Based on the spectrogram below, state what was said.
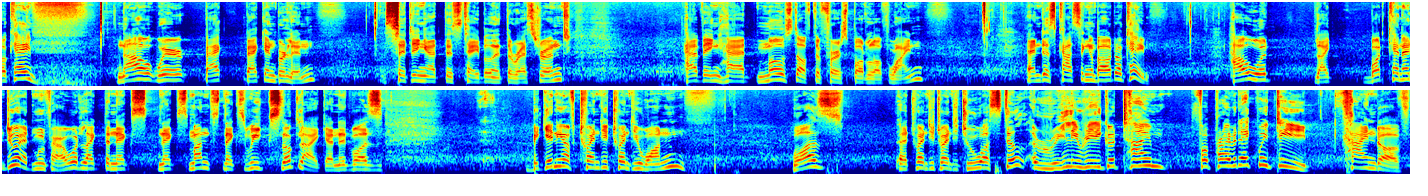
Okay, now we're back, back in Berlin, sitting at this table at the restaurant, having had most of the first bottle of wine, and discussing about, okay, how would, like, what can I do at Moonfare? How would like the next, next months, next weeks look like? And it was beginning of 2021 was, uh, 2022 was still a really, really good time for private equity, kind of.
